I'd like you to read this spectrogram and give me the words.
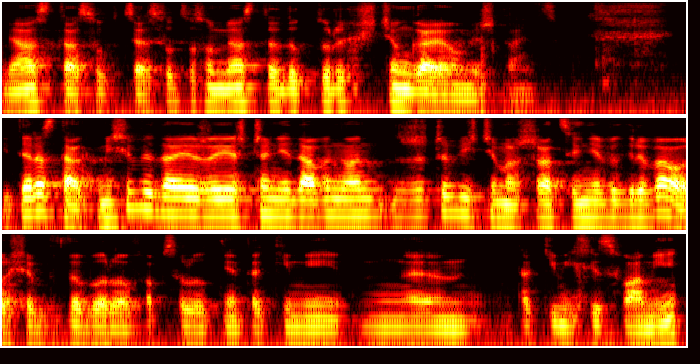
Miasta sukcesu to są miasta, do których ściągają mieszkańcy. I teraz tak, mi się wydaje, że jeszcze niedawno, no rzeczywiście masz rację, nie wygrywało się wyborów absolutnie takimi, takimi hysłami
